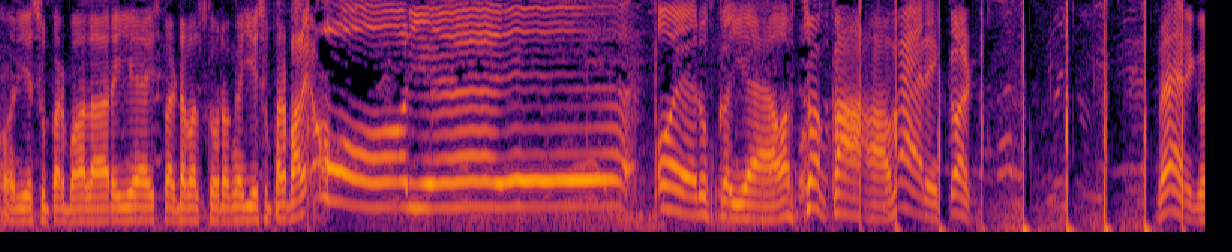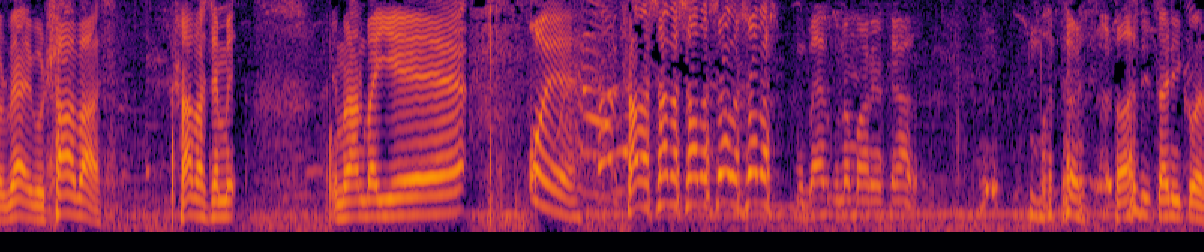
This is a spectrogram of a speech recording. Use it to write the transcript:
और, ये सुपर बॉल आ रही है इस पर डबल स्कोर होगा ये सुपर बॉल और ये, ओए रुक है और चौका। Very good very good very good शाबाश। शाबाश जमील इमरान भाई ये ओए शाबाश शाबाश शाबाश शाबाश। शाबाश मोबाइल को ना मारे ख्याल बता आधी सनी को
